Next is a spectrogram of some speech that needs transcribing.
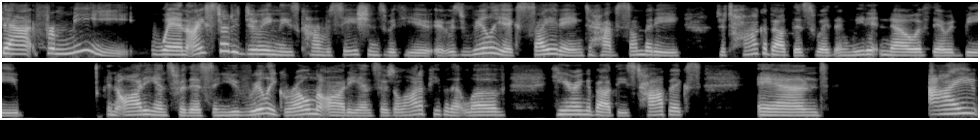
that for me when I started doing these conversations with you it was really exciting to have somebody to talk about this with and we didn't know if there would be an audience for this and you've really grown the audience. There's a lot of people that love hearing about these topics and i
